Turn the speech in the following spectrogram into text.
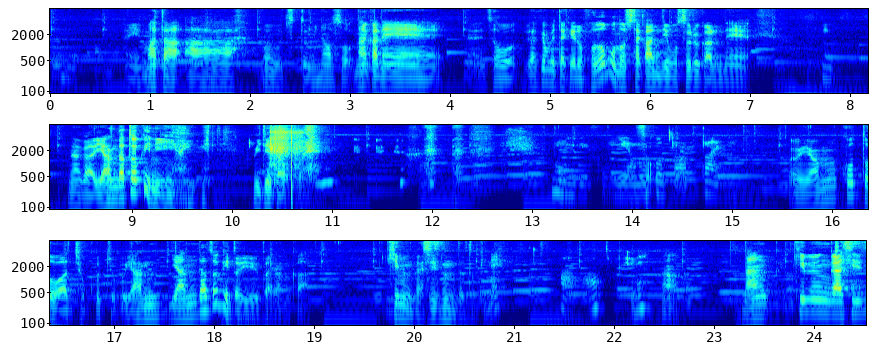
たもえーまたあーこれもちょっと見直そう。なんかねえーそうやけめたけどほのぼのした感じもするからね、うん。なんかやんだ時に 見てたようやむことはちょこちょこ。やんやんだ時というかなんか気分が沈んだ時ね。ああってね。うん。なん気分が沈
